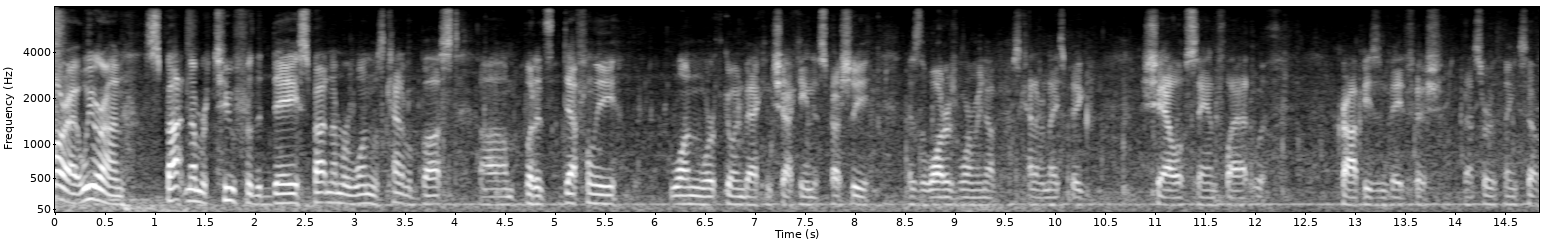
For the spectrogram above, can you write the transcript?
All right, we were on spot number two for the day. Spot number one was kind of a bust, um, but it's definitely one worth going back and checking, especially as the water's warming up. It's kind of a nice big shallow sand flat with crappies and bait fish, that sort of thing. So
